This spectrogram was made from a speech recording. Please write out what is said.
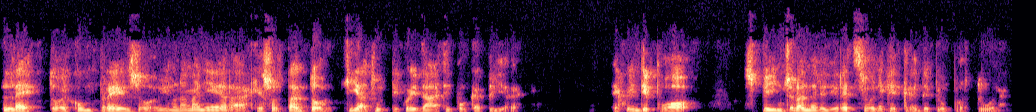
letto e compreso in una maniera che soltanto chi ha tutti quei dati può capire e quindi può spingerla nelle direzioni che crede più opportune,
